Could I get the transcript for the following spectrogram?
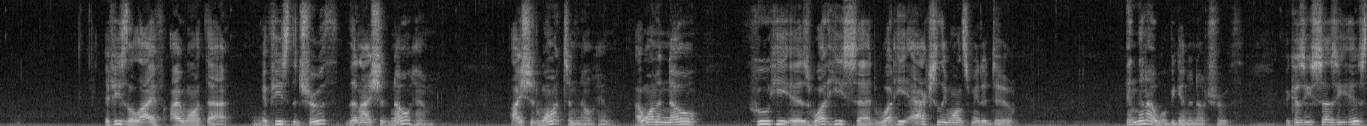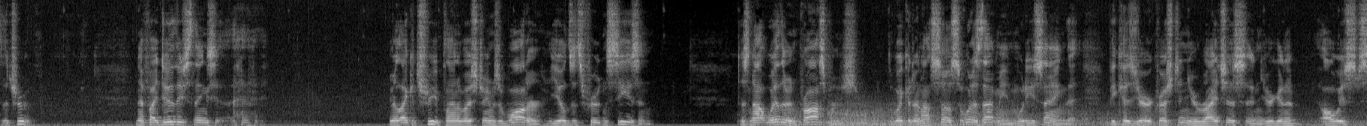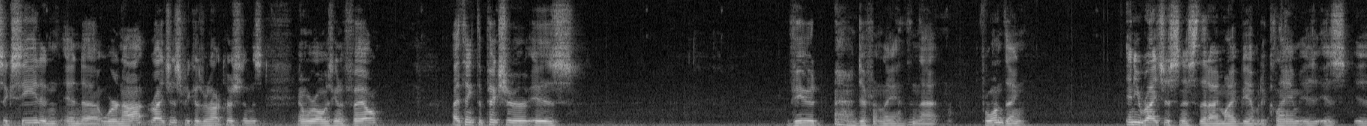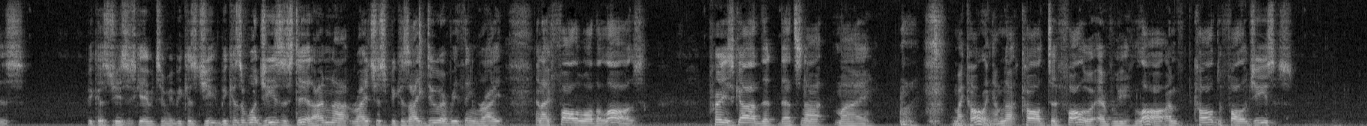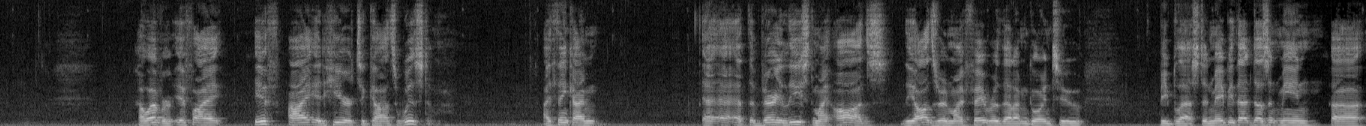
if he's the life, I want that. If he's the truth, then I should know him. I should want to know him. I want to know who he is, what he said, what he actually wants me to do. And then I will begin to know truth because he says he is the truth. And if I do these things, you're like a tree planted by streams of water, yields its fruit in season, does not wither and prospers. The wicked are not so. So, what does that mean? What are you saying? That because you're a Christian, you're righteous, and you're going to always succeed, and, and uh, we're not righteous because we're not Christians, and we're always going to fail? I think the picture is viewed differently than that. For one thing, any righteousness that I might be able to claim is is is because Jesus gave it to me because G, because of what Jesus did. I'm not righteous because I do everything right and I follow all the laws. Praise God that that's not my my calling. I'm not called to follow every law. I'm called to follow Jesus. However, if I if I adhere to God's wisdom. I think I'm, at the very least, my odds, the odds are in my favor that I'm going to be blessed. And maybe that doesn't mean uh, uh,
